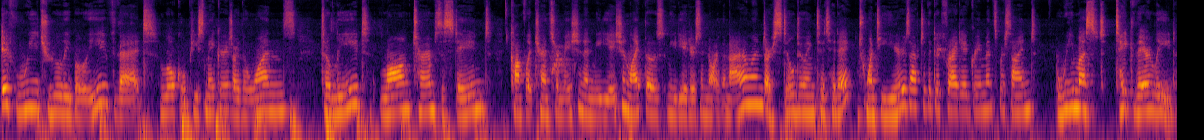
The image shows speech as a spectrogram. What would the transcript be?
if we truly believe that local peacemakers are the ones to lead long term, sustained conflict transformation and mediation, like those mediators in Northern Ireland are still doing to today, 20 years after the Good Friday agreements were signed, we must take their lead.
